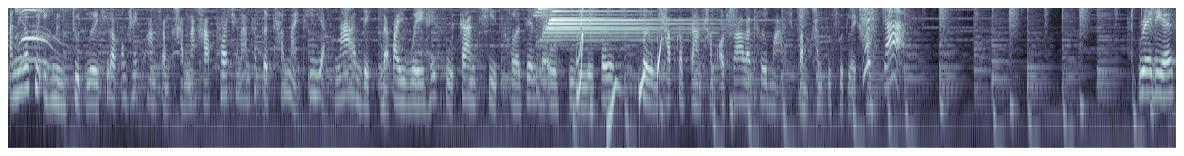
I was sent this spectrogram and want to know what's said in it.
อันนี้ก็คืออีกหนึ่งจุดเลยที่เราต้องให้ความสำคัญนะคะ เพราะฉะนั้นถ้าเกิดท่านไหนที่อยากหน้าเด็กแบบไปเวให้สุดการฉีดคอลลาเจนไบโอสติมูเลเตอร์เสริมทับกับการทำอัลตราและเทอร์มาสำคัญสุดๆเลยค่ะจ้า Radius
